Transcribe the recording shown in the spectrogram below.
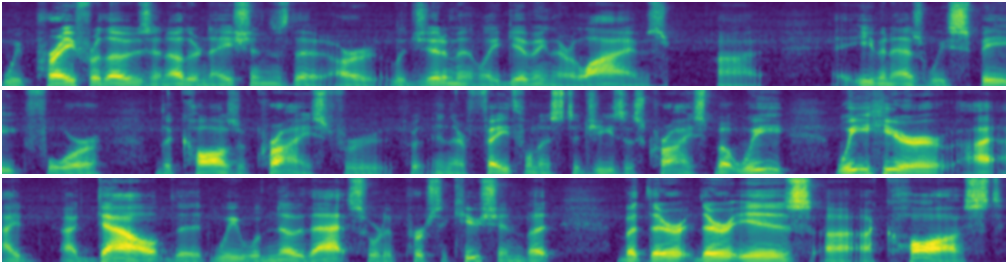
we pray for those in other nations that are legitimately giving their lives, uh, even as we speak, for the cause of Christ, for, for, in their faithfulness to Jesus Christ. But we we here, I, I, I, doubt that we will know that sort of persecution, but but there there is a, a cost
